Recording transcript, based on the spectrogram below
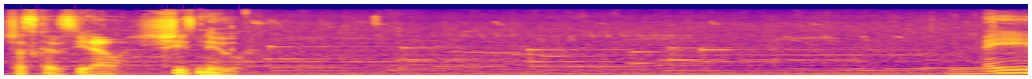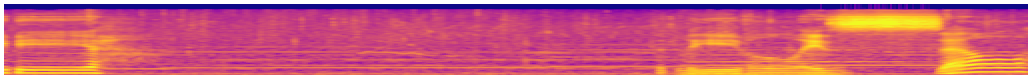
Just because, you know, she's new. Maybe... leave Lae'zel?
